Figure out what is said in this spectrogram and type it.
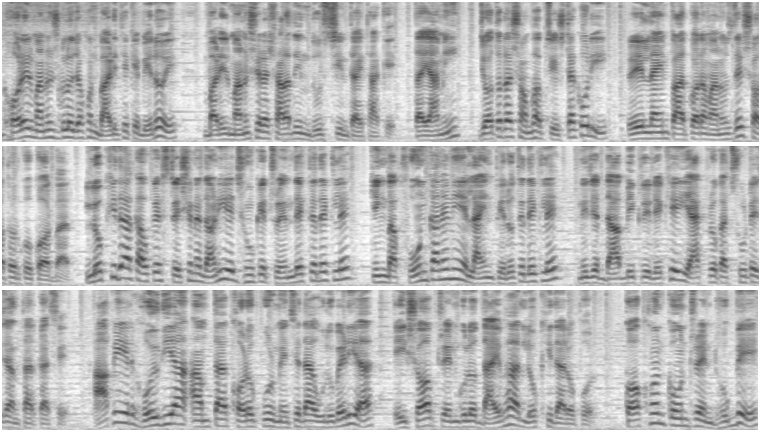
ঘরের মানুষগুলো যখন বাড়ি থেকে বেরোয়, বাড়ির মানুষেরা সারাদিন দুশ্চিন্তায় থাকে। তাই আমি যতটা সম্ভব চেষ্টা করি রেল লাইন পার করা মানুষদের সতর্ক করবার। লক্ষ্মীদা কাউকে স্টেশনে দাঁড়িয়ে ঝুঁকে ট্রেন দেখতে দেখলে, কিংবা ফোন কানে নিয়ে লাইন পেরোতে দেখলে, নিজের ডাব বিক্রি রেখেই এক প্রকার ছুটে যান তার কাছে। আপের হলদিয়া, আমতা, খড়গপুর, মেচেদা, উলুবেড়িয়া, এই সব ট্রেনগুলোর দায়ভার লক্ষ্মীদার ওপর। কখন কোন ট্রেন ঢুকবে,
